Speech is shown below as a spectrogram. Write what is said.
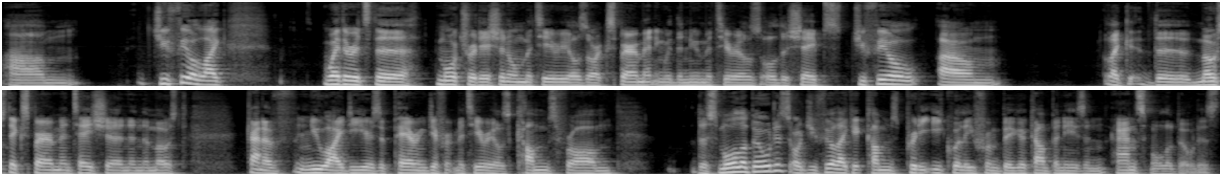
Um, do you feel like whether it's the more traditional materials or experimenting with the new materials or the shapes, do you feel um, like the most experimentation and the most kind of new ideas of pairing different materials comes from the smaller builders, or do you feel like it comes pretty equally from bigger companies and, and smaller builders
